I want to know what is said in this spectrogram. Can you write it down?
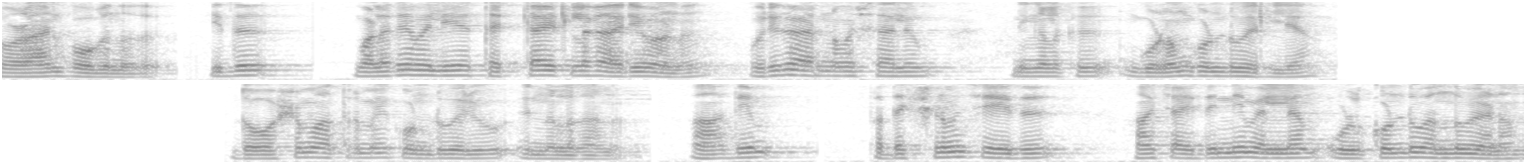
തൊഴാൻ പോകുന്നത്. ഇത് വളരെ വലിയ തെറ്റായിട്ടുള്ള കാര്യമാണ്. ഒരു കാരണവശാലും നിങ്ങൾക്ക് ഗുണം കൊണ്ടുവരില്ല. ദോഷം മാത്രമേ കൊണ്ടുവരൂ എന്നുള്ളതാണ്. ആദ്യം പ്രദക്ഷിണം ചെയ്ത് ആ ചൈതന്യമെല്ലാം ഉൾക്കൊണ്ടു വന്നു വേണം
